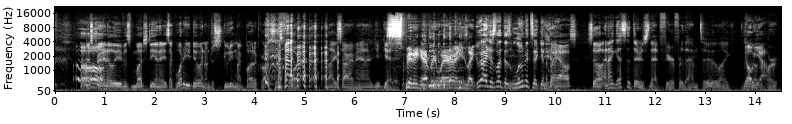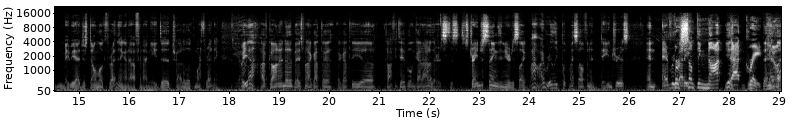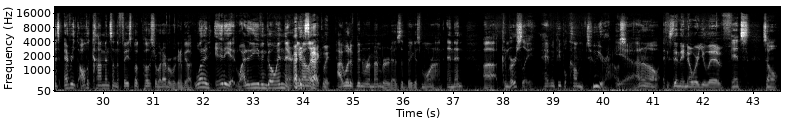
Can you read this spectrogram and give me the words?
I'm just trying to leave as much DNA. He's like, "What are you doing?" I'm just scooting my butt across this floor. Like, sorry, man, you get it. spitting everywhere, and he's like, "Ooh, I just let this lunatic into my house." So, and I guess that there's that fear for them too, like, Oh, yeah. or maybe I just don't look threatening enough, and I need to try to look more threatening. But yeah, I've gone into the basement. I got the I got the uh, coffee table and got out of there. It's the strangest things, and you're just like, wow, I really put myself in a dangerous. And everybody For something not Yeah. that great, the you know. headlines, every all the comments on the Facebook post or whatever, we're gonna be like, what an idiot! Why did he even go in there? You know, like, Exactly. I would have been remembered as the biggest moron. And then, uh, conversely, having people come to your house. Yeah. I don't know Because then they know where you live. it's so.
